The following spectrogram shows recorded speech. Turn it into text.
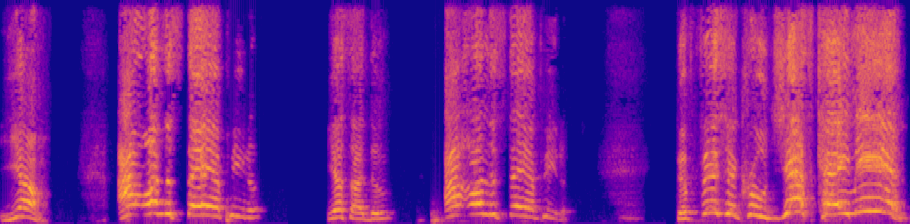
Yeah, I understand, Peter. Yes, I do. I understand, Peter. The fishing crew just came in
